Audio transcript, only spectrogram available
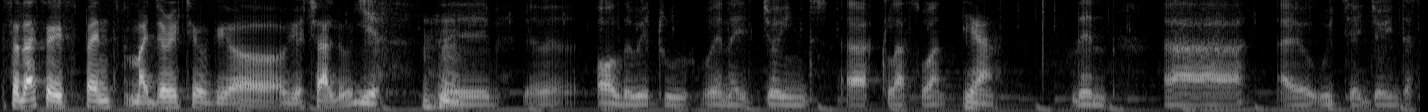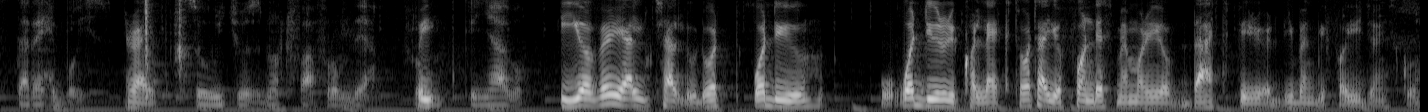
So that's where you spent majority of your of your childhood. Yes, the, uh, all the way to when I joined uh, class one. Yeah. Then, uh, I, which I joined at Starehe Boys. Right. So, which was not far from there, We- from Kenyago. Your very early childhood. What what do you what do you recollect? What are your fondest memory of that period, even before you joined school?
